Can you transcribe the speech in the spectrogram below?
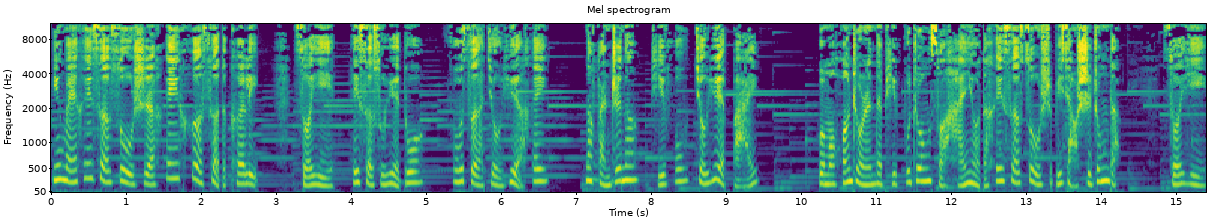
因为黑色素是黑褐色的颗粒，所以黑色素越多，肤色就越黑。那反之呢，皮肤就越白。我们黄种人的皮肤中所含有的黑色素是比较适中的，所以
